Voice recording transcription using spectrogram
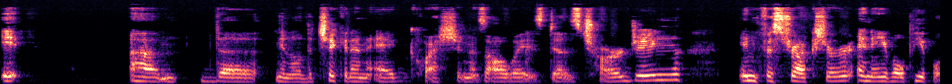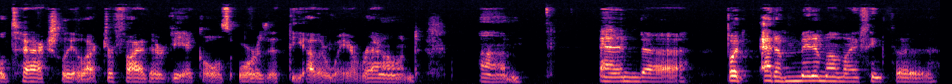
it, um, the, you know, the chicken and egg question is always, does charging infrastructure enable people to actually electrify their vehicles, or is it the other way around? Um, and uh, but at a minimum, I think the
